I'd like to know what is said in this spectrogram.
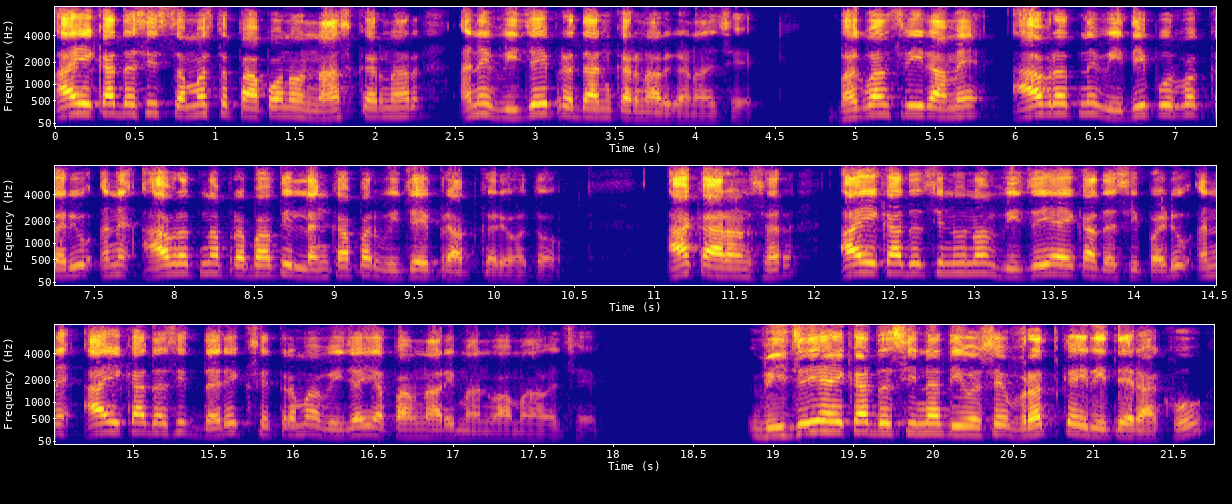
આ એકાદશી સમસ્ત પાપોનો નાશ કરનાર અને વિજય પ્રદાન કરનાર ગણાય છે. ભગવાન શ્રીરામે આ વ્રતને વિધિપૂર્વક કર્યું અને આ વ્રતના પ્રભાવથી લંકા પર વિજય પ્રાપ્ત કર્યો હતો. આ કારણસર આ એકાદશીનું નામ વિજયા એકાદશી પડ્યું અને આ એકાદશી દરેક ક્ષેત્રમાં વિજય અપાવનારી માનવામાં આવે છે. વિજયા એકાદશીના દિવસે વ્રત કઈ રીતે રાખવું,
